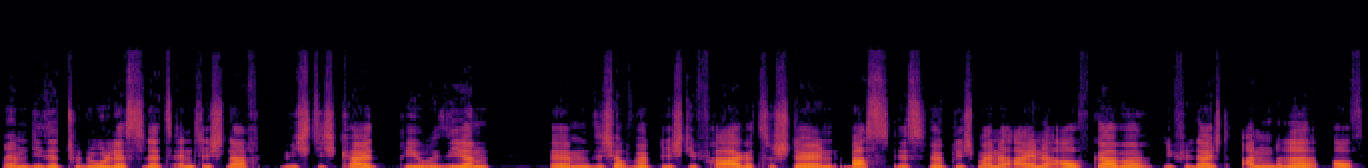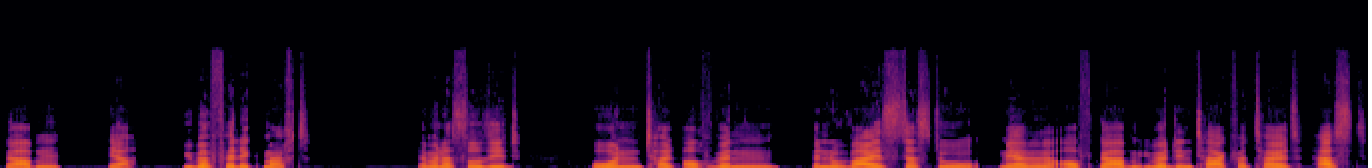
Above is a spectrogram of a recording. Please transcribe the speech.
ähm, diese To-Do-Liste letztendlich nach Wichtigkeit priorisieren, ähm, sich auch wirklich die Frage zu stellen, was ist wirklich meine eine Aufgabe, die vielleicht andere Aufgaben ja überfällig macht, wenn man das so sieht. Und halt auch wenn, wenn du weißt, dass du mehrere Aufgaben über den Tag verteilt hast,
